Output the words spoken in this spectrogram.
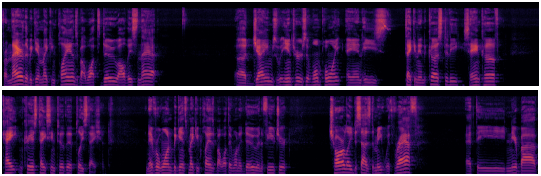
From there, they begin making plans about what to do, all this and that. Uh, James enters at one point and he's taken into custody. He's handcuffed. Kate and Chris takes him to the police station. And everyone begins making plans about what they want to do in the future. Charlie decides to meet with Raph at the nearby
